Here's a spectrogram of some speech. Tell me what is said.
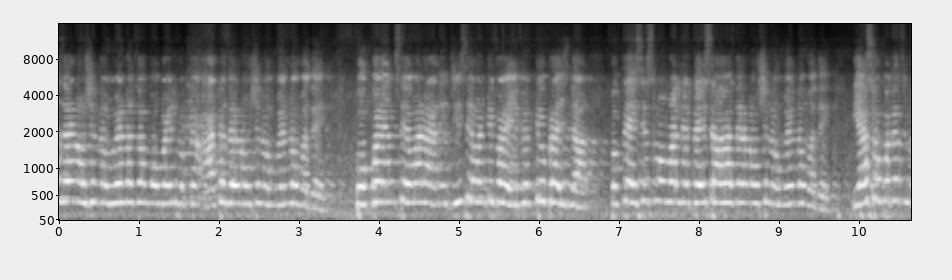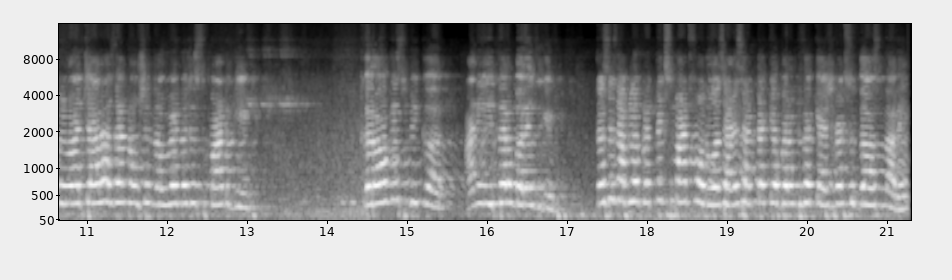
हजार नऊशे नव्याण्णव चा मोबाईल फक्त आठ हजार नऊशे नव्याण्णवमध्ये. पोको एम सेवन आणि जी सेव्हन्टी फाय इफेक्टिव्ह प्राइसला फक्त एस एस मोबाईल नेताई सहा हजार नऊशे नव्याण्णवमध्ये. यासोबतच मिळवा चार हजार नऊशे नव्याण्णव चे स्मार्ट गिफ्ट कराओके स्पीकर आणि इतर बरेच गिफ्ट तसेच आपल्या प्रत्येक स्मार्टफोनवर साडेसात टक्क्यापर्यंतचा कॅशबॅक सुद्धा असणार आहे.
